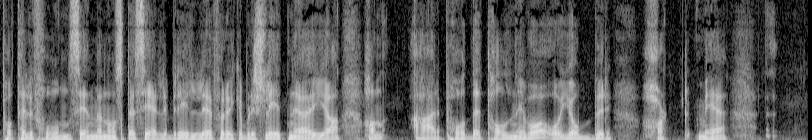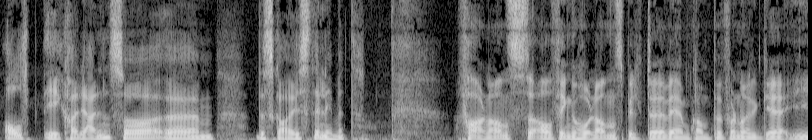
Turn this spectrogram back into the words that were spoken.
på telefonen sin med noen spesielle briller for å ikke bli sliten i øya. Han er på detaljnivå og jobber hardt med alt i karrieren, så uh, the sky is the limit. Faren hans, Alf Inge Haaland, spilte VM-kamper for Norge i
